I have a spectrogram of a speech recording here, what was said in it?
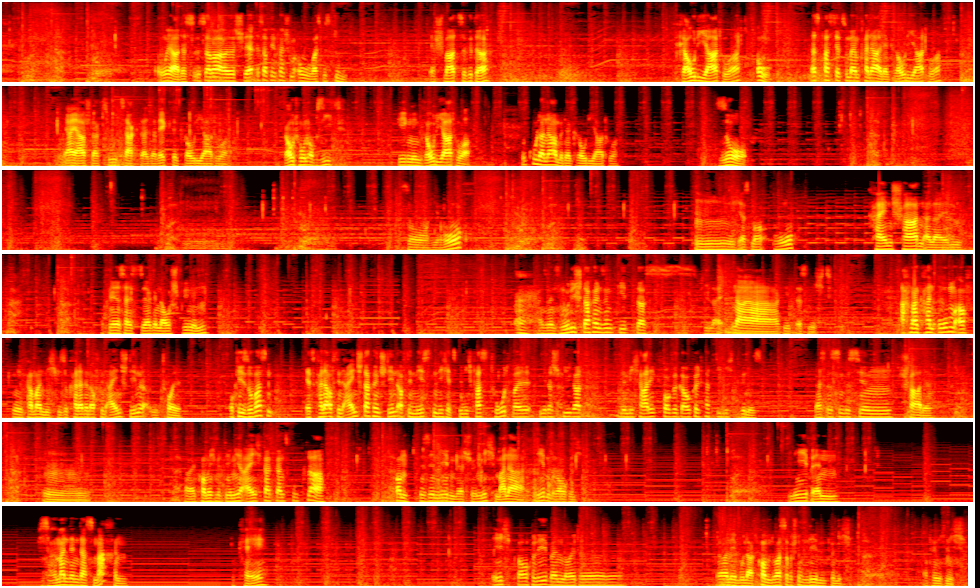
Oh ja, das ist aber, das Schwert ist auf jeden Fall schon. Oh, was bist du? Der schwarze Ritter. Graudiator. Oh, das passt ja zu meinem Kanal, der Graudiator. Ja, ja, schlag zu, zack, da ist er weg, der Graudiator. Grauton obsiegt gegen den Graudiator. So ein cooler Name, der Graudiator. So. So, hier hoch. Hm, ich erstmal hoch. Kein Schaden erleiden. Okay, das heißt sehr genau springen. Also wenn es nur die Stacheln sind, geht das vielleicht... Na, geht es nicht. Ach, man kann oben auf... Nee, kann man nicht. Wieso kann er denn auf den einen stehen? Oh, toll. Okay, sowas... Jetzt kann er auf den einen Stacheln stehen, auf den nächsten nicht. Jetzt bin ich fast tot, weil mir das Spiel gerade eine Mechanik vorgegaukelt hat, die nicht drin ist. Das ist ein bisschen schade. Hm. Dann komme ich mit dem hier eigentlich gerade ganz gut klar. Komm, bisschen Leben wäre schön. Nicht Mana. Leben brauche ich. Leben. Wie soll man denn das machen? Okay. Ich brauche Leben, Leute. Ja, Nebula, komm, du hast doch bestimmt Leben für mich. Natürlich nicht.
